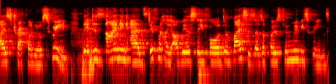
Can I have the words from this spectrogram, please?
eyes track on your screen. They're Mhm. designing ads differently obviously for devices as opposed to movie screens.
